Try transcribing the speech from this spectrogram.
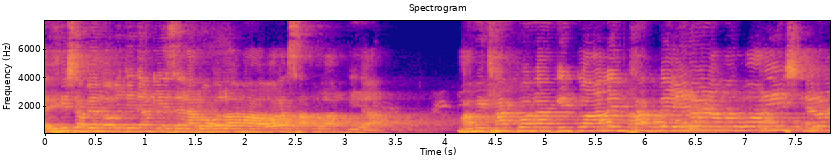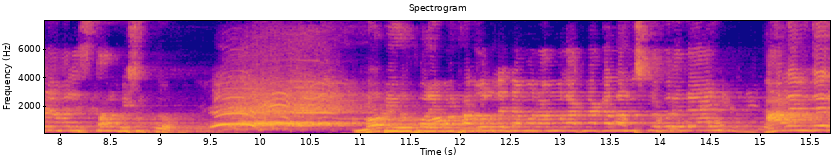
এই হিসাবে নবীজি জানিয়েছেন আর ওলামা ওয়ারাসাতুল আম্বিয়া। আমি থাকব না কিন্তু আলেম থাকবে এরাই আমার ওয়ারিস এরাই আমার স্থল বিশুদ্ধ নবীর উপরে কথা বললে যেমন আমলাক নাকালা নষ্ট করে দেয় আলেমদের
